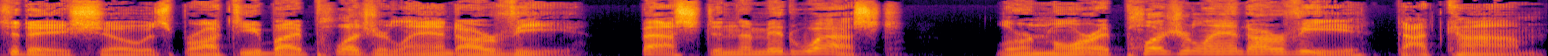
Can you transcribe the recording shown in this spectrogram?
Today's show is brought to you by Pleasureland RV, best in the Midwest. Learn more at pleasurelandrv.com.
